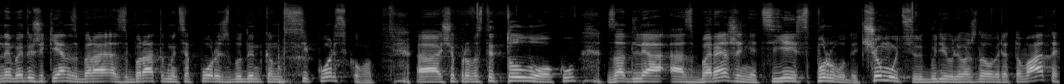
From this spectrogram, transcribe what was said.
небайдужі кияни збира, збиратимуться поруч з будинком Сікорського, е, щоб провести толоку задля е, збереження цієї споруди. Чому цю будівлю важливо врятувати?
